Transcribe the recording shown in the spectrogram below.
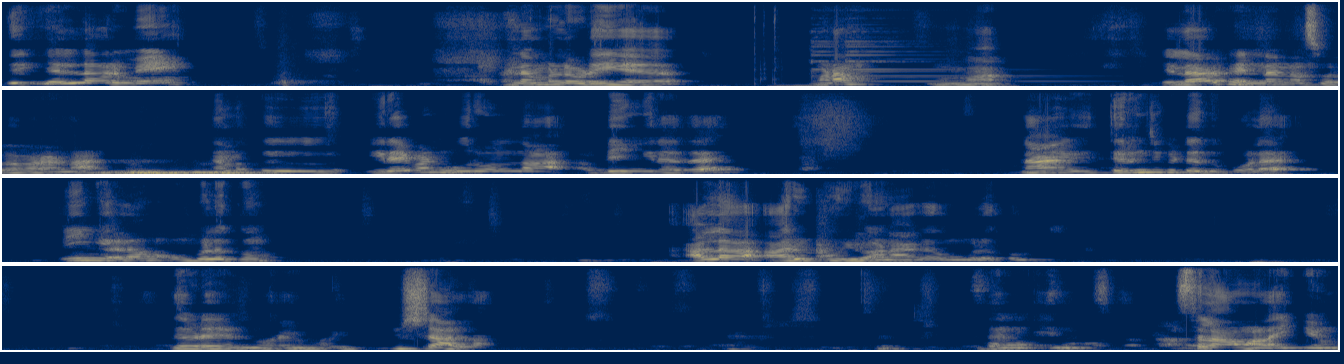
இது எல்லாருமே நம்மளுடைய மனம் எல்லாருக்கும் என்ன நான் சொல்ல வரேன்னா நமக்கு இறைவன் உருவம் தான் அப்படிங்கிறத நான் தெரிஞ்சுக்கிட்டது போல நீங்களும் உங்களுக்கும் அல்லாஹ் அருப்புரிவானாக உங்களுக்கும். இதோட என் முறை முறை இன்ஷா அல்லாஹ் அஸ்லாம் வலைக்கும்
